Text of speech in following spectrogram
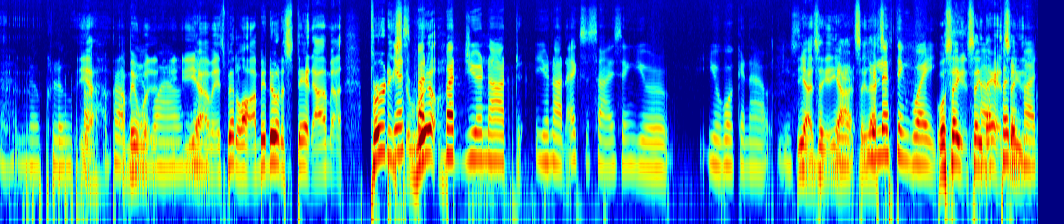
I have no clue. Pro- yeah, probably I mean, a while. yeah, I mean, it's been a long. I've been doing it steady. I'm uh, pretty yes, st- but real. but you're not you're not exercising. You're you're working out. You see? Yeah, so- yeah, You're, so you're lifting weight. Well, see, see Uh, there, pretty see, much.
